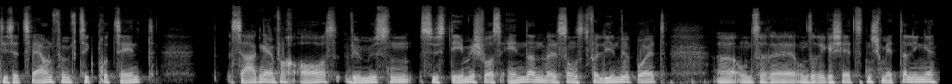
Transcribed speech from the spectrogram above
Diese 52 Prozent sagen einfach aus, wir müssen systemisch was ändern, weil sonst verlieren wir bald äh, unsere, unsere geschätzten Schmetterlinge.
